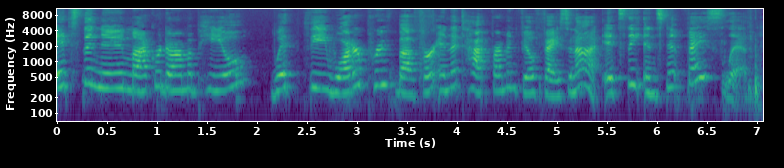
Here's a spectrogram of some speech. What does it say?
It's the new Microderma Peel with the waterproof buffer and the tight firm and Fill Face and Eye. It's the instant facelift.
